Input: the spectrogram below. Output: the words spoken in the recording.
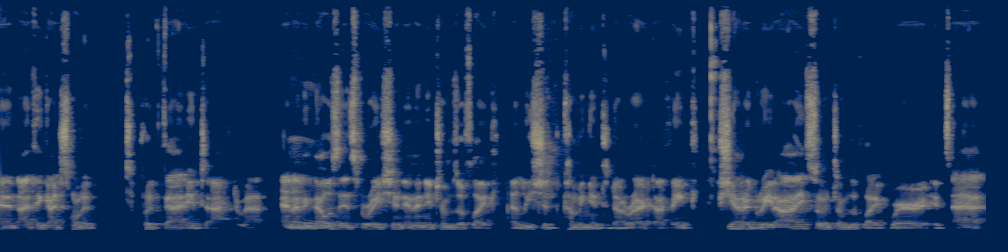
and I think I just wanted to put that into aftermath and i think that mm. was the inspiration and then in terms of like alicia coming in to direct i think she had a great eye so in terms of like where it's at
